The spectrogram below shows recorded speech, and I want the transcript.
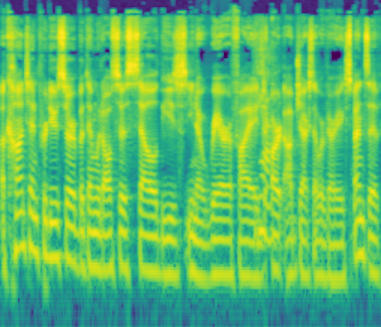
a content producer, but then would also sell these, you know, rarefied Yeah. art objects that were very expensive.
